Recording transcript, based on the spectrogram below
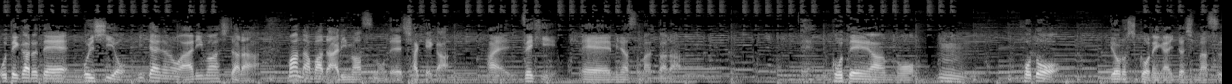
お手軽で美味しいよ。みたいなのがありましたら、まだまだありますので、鮭が。はい。ぜひ、えー、皆様から、ね、ご提案の、うん、ほど、よろしくお願いいたします。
